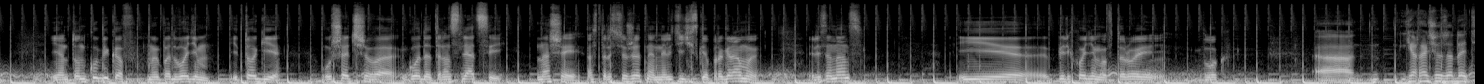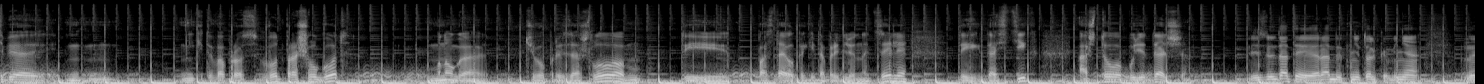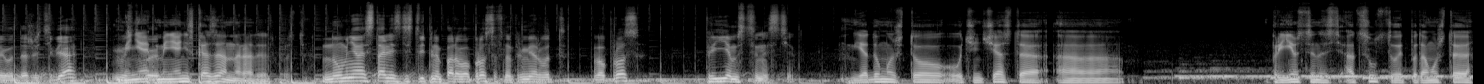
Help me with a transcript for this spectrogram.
и Антон Кубиков. Мы подводим итоги ушедшего года трансляций нашей остросюжетной аналитической программы «Резонанс». И переходим во второй блок. А, я хочу задать тебе, Никита, вопрос. Вот прошел год, много чего произошло, ты поставил какие-то определенные цели, ты их достиг, а что будет дальше? Результаты радуют не только меня, но и вот даже тебя. меня, тобой... меня несказанно радуют просто. Но у меня остались действительно пара вопросов. Например, вот вопрос преемственности. Я думаю, что очень часто э, преемственность отсутствует, потому что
